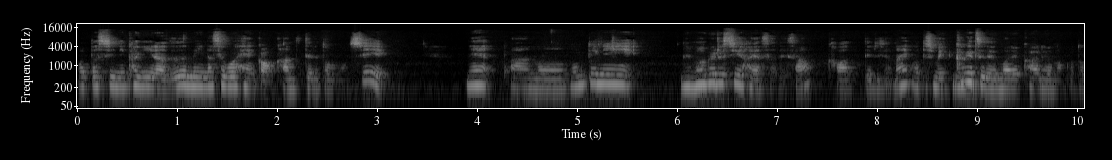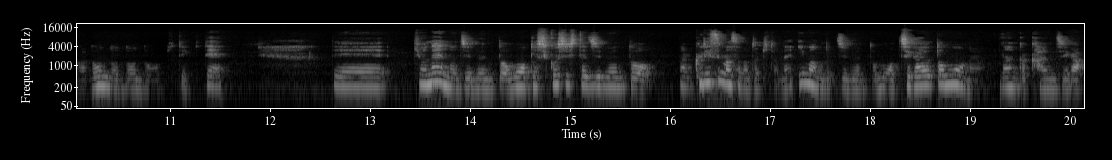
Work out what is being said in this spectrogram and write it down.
私に限らずみんなすごい変化を感じてると思うしねあの本当に目まぐるしい速さでさ変わってるじゃない？私も1ヶ月で生まれ変わるようなことがどんどんどんどん起きてきてで去年の自分ともう年越しした自分となんかクリスマスの時とね今の自分ともう違うと思うのよなんか感じが。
